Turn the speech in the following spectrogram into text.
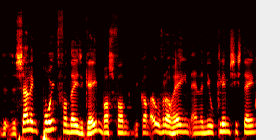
de, de selling point van deze game was van je kan overal heen en een nieuw klimsysteem.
